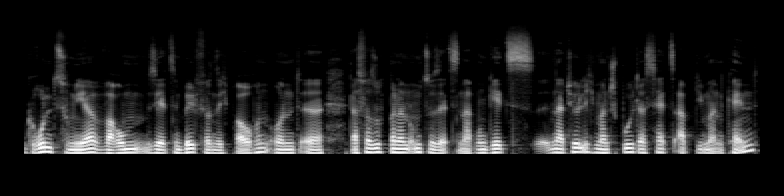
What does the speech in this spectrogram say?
Grund zu mir, warum sie jetzt ein Bild von sich brauchen. Und äh, das versucht man dann umzusetzen. Darum geht es natürlich, man spult das Sets ab, die man kennt,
